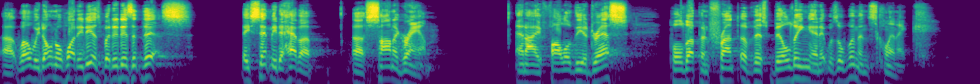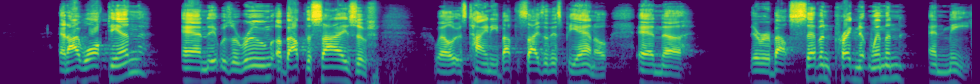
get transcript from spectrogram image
uh, Well, we don't know what it is, but it isn't this. They sent me to have a a sonogram. And I followed the address, pulled up in front of this building, and it was a women's clinic. And I walked in, and it was a room about the size of, well, it was tiny, about the size of this piano. And uh, there were about seven pregnant women and me.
